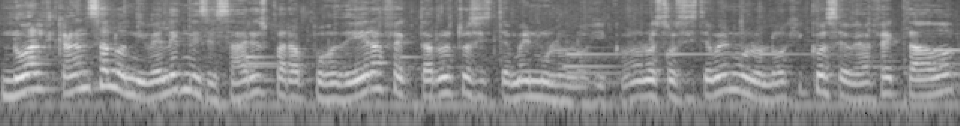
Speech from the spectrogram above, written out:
no alcanza los niveles necesarios para poder afectar nuestro sistema inmunológico. Nuestro sistema inmunológico se ve afectado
